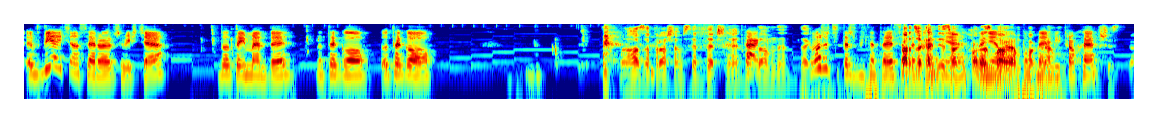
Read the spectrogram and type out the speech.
e, wbijajcie na serwer oczywiście. Do tej mendy, do tego, do tego. No, zapraszam serdecznie Tak. do mnie. Tak. Możecie też bić na TS. Bardzo chętnie z wami porozmawiam, pogram trochę. i wszystko.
